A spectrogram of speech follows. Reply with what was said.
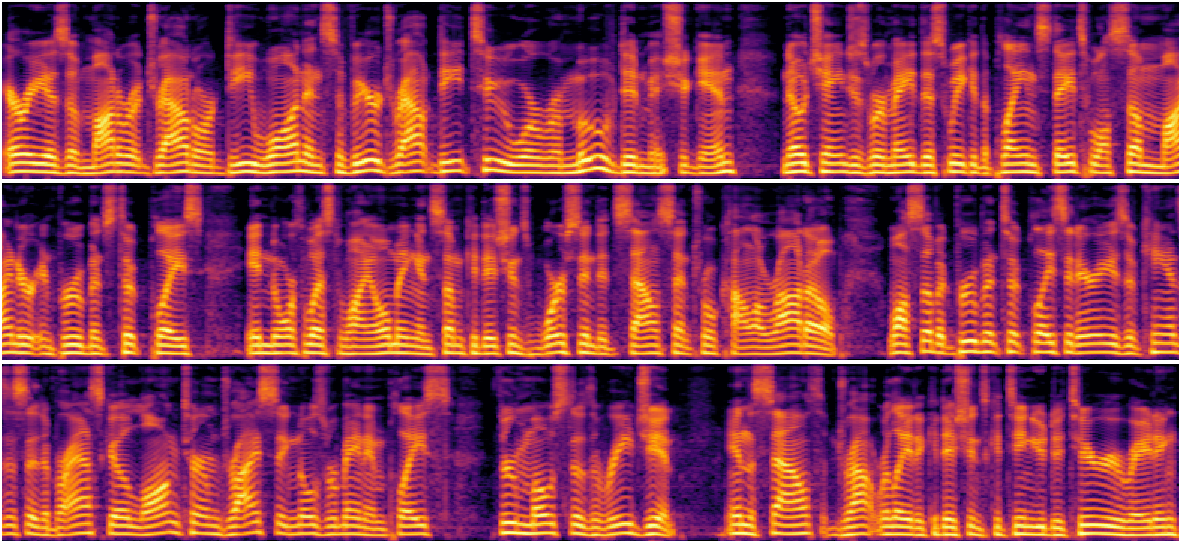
Areas of moderate drought or D1 and severe drought D2 were removed in Michigan. No changes were made this week in the Plain States, while some minor improvements took place in northwest Wyoming and some conditions worsened in south central Colorado. While some improvement took place in areas of Kansas and Nebraska, long term dry signals remain in place through most of the region. In the south, drought related conditions continue deteriorating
